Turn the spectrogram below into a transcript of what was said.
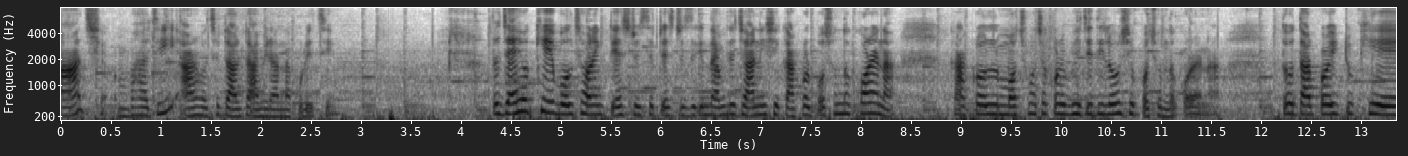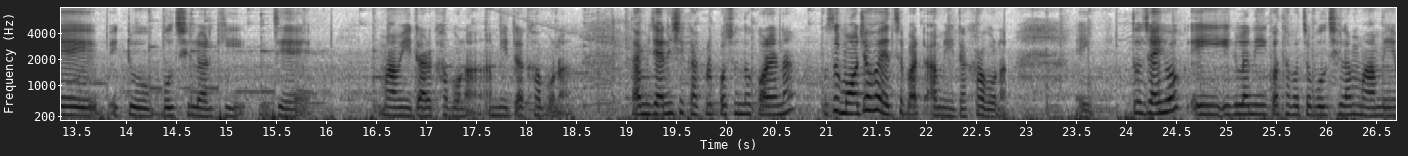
মাছ, ভাজি আর হচ্ছে ডালটা আমি রান্না করেছি। তো যাই হোক খেয়ে বলছে অনেক টেস্ট হয়েছে টেস্ট হয়েছে, কিন্তু আমি তো জানি সে কাঁকরোল পছন্দ করে না। কাঁকরোল মচমচা করে ভেজে দিলেও সে পছন্দ করে না। তো তারপর একটু খেয়ে একটু বলছিল আর কি যে মা আমি এটা আর খাব না, আমি এটা খাব না। তা আমি জানি সে কাঁকরোল পছন্দ করে না। বুঝতে মজা হয়েছে বাট আমি এটা খাব না। এই, তো যাই হোক, এই, এগুলো নিয়ে কথাবার্তা বলছিলাম, মা, মেয়ে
